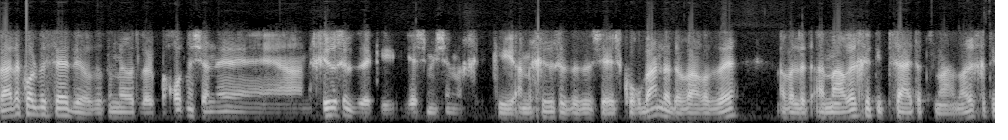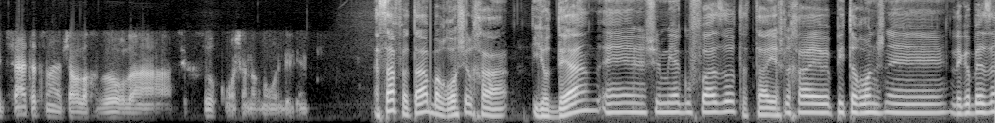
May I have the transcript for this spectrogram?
ואז הכל בסדר, זאת אומרת, לא פחות משנה המחיר של זה, כי, יש מי שמח... כי המחיר של זה זה שיש קורבן לדבר הזה, אבל המערכת טיפסה את עצמה. המערכת טיפסה את עצמה, אפשר לחזור לסכסוך כמו שאנחנו רגילים. אסף, אתה בראש שלך יודע אה, של מי הגופה הזאת? אתה, יש לך אה, פתרון שני, לגבי זה?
